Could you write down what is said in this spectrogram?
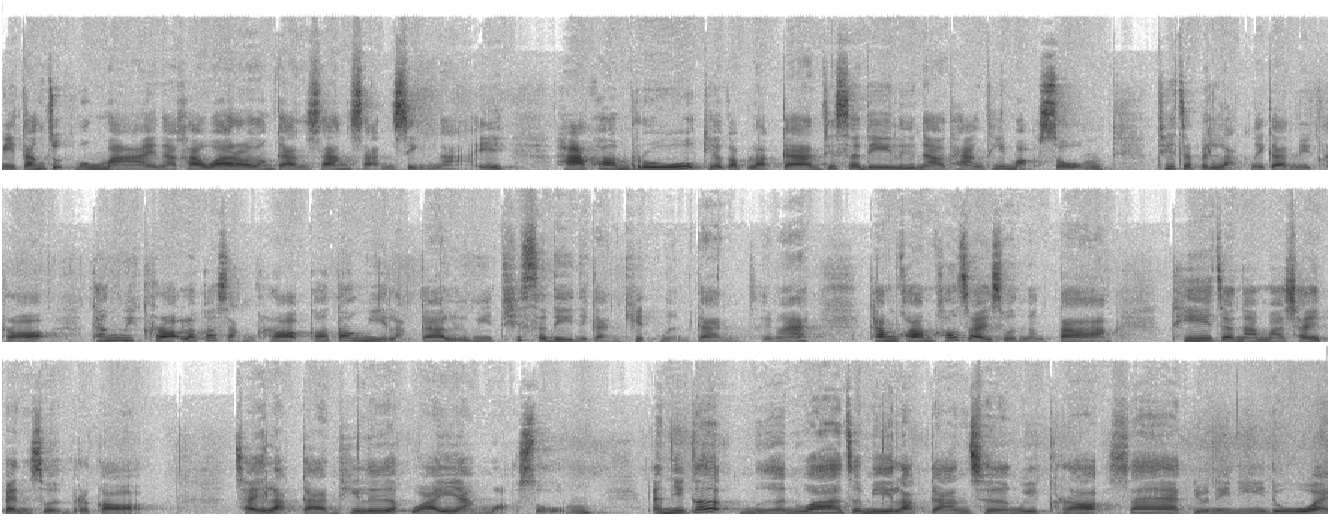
มีตั้งจุดมุ่งหมายนะคะว่าเราต้องการสร้างสรรค์สิ่งไหน หาความรู้เกี่ยวกับหลักการทฤษฎีหรือแนวทางที่เหมาะสม ที่จะเป็นหลักในการวิเคราะห์ ทั้งวิเคราะห์แล้วก็สังเคราะห์ก็ต้องมีหลักการหรือมีทฤษฎีในการคิดเหมือนกันใช่ไหมทำความเข้าใจส่วนต่างๆ ที่จะนำมาใช้เป็นส่วนประกอบ ใช้หลักการที่เลือกไว้อย่างเหมาะสม อันนี้ก็เหมือนว่าจะมีหลักการเชิงวิเคราะห์แทรกอยู่ในนี้ด้วย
